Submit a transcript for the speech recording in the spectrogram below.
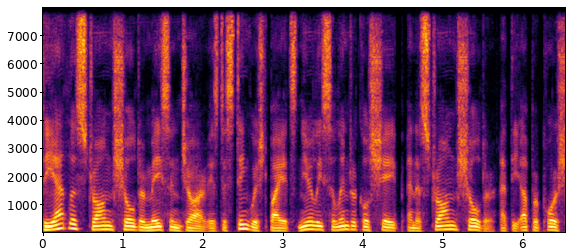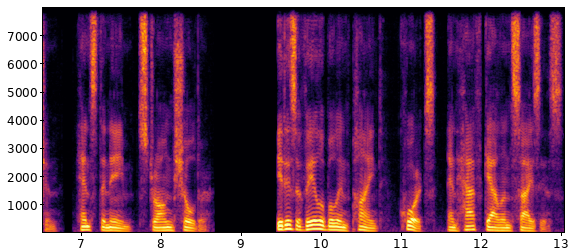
The Atlas Strong Shoulder Mason jar is distinguished by its nearly cylindrical shape and a strong shoulder at the upper portion, hence the name Strong Shoulder. It is available in pint, quarts, and half-gallon sizes.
